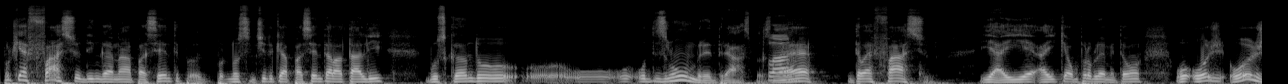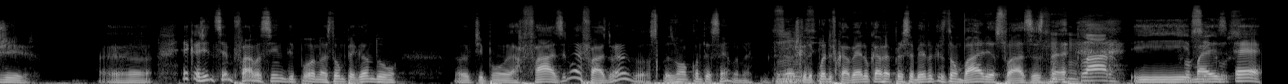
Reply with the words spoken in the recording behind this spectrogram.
Porque é fácil de enganar a paciente, no sentido que a paciente ela está ali buscando o, o, o, deslumbre, entre aspas. Claro. Né? Então é fácil. E aí é aí que é um problema. Então, hoje, hoje uh, é que a gente sempre fala assim, de, pô, nós estamos pegando Tipo, a fase, não é fase, não é? as coisas vão acontecendo, né? Então, sim, eu acho que depois de ficar velho, o cara vai percebendo que estão várias fases, né? Uhum. Claro. E, mas, é,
